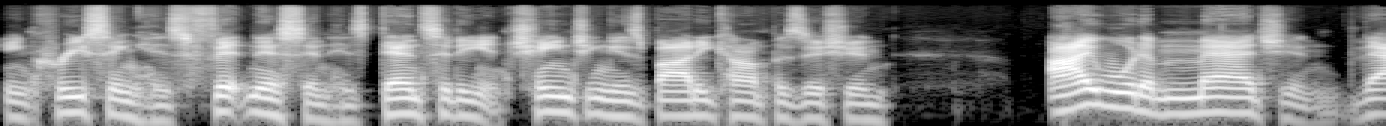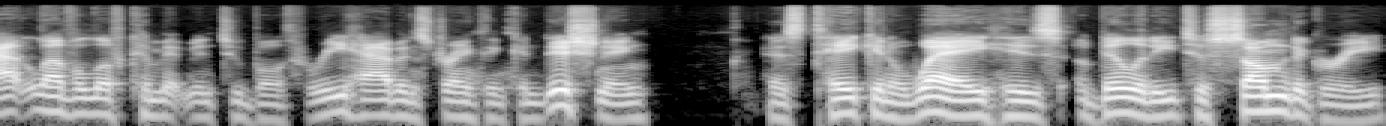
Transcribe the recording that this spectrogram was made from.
increasing his fitness and his density and changing his body composition. I would imagine that level of commitment to both rehab and strength and conditioning has taken away his ability to some degree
